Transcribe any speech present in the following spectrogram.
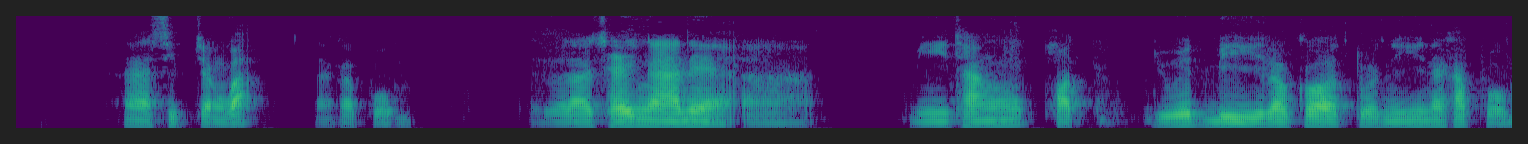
250 จังหวะนะครับผมเวลาใช้งานเนี่ยมีทั้งพอร์ต USB แล้วก็ตัวนี้นะครับผม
